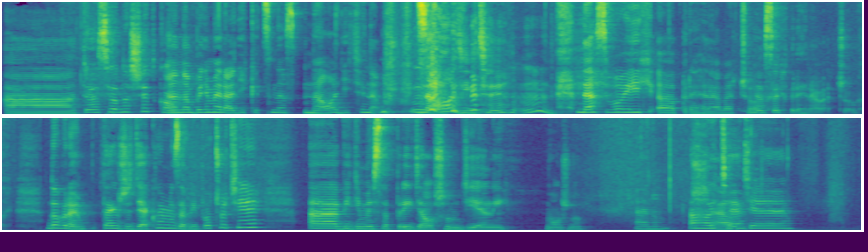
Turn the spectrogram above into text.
A to je asi od nás všetko. Áno, budeme radi, keď si nás naladíte na Naladíte. Mm. Na svojich uh, prehrávačoch. Na svojich prehrávačoch. Dobre, takže ďakujeme za vypočutie a vidíme sa pri ďalšom dieli. Možno. Áno. Ahojte. Čaute.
